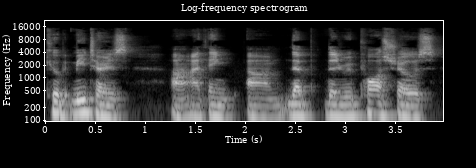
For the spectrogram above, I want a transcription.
cubic meters, uh, I think um, the, the report shows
